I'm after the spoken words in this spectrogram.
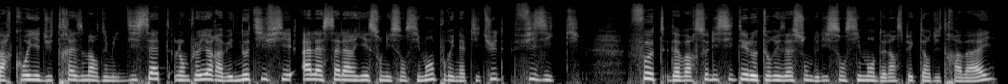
Par courrier du 13 mars 2017, l'employeur avait notifié à la salariée son licenciement pour inaptitude physique. Faute d'avoir sollicité l'autorisation de licenciement de l'inspecteur du travail,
